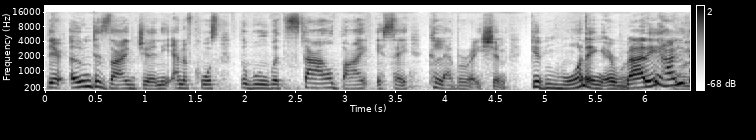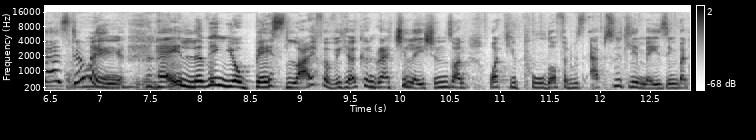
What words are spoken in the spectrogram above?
their own design journey and, of course, the Woolworths Style by SA collaboration. Good morning, everybody. How are you guys doing? Hey, living your best life over here. Congratulations on what you pulled off. It was absolutely amazing. But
